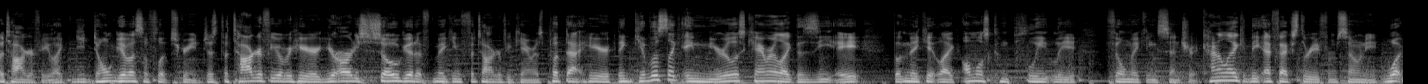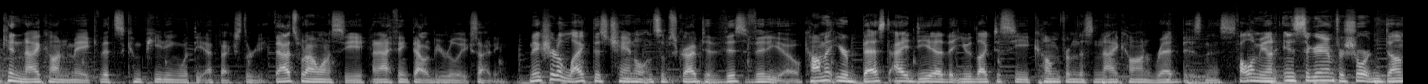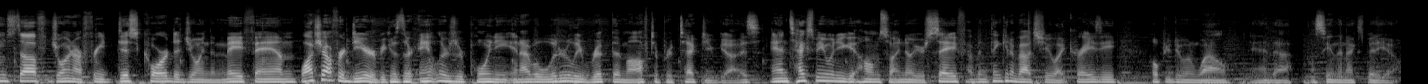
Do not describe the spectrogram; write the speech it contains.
photography. Like you don't give us a flip screen, just photography over here. You're already so good at making photography cameras. Put that here. Then give us like a mirrorless camera like the Z8, but make it like almost completely filmmaking centric. Kind of like the FX3 from Sony. What can Nikon make that's competing with the FX3? That's what I wanna see, and I think that would be really exciting. Make sure to like this channel and subscribe to this video. Comment your best idea that you'd like to see come from this Nikon Red business. Follow me on Instagram for short and dumb stuff. Join our free Discord to join the May fam. Watch out for deer because their antlers are pointy and I will literally rip them off to protect you guys. And text me when you get home so I know you're safe. I've been thinking about you like crazy. Hope you're doing well and uh, I'll see you in the next video.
